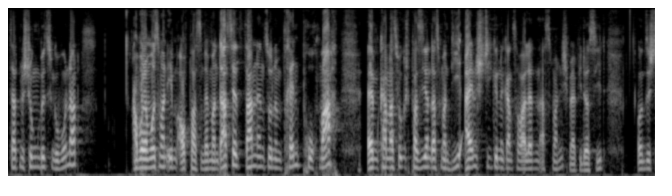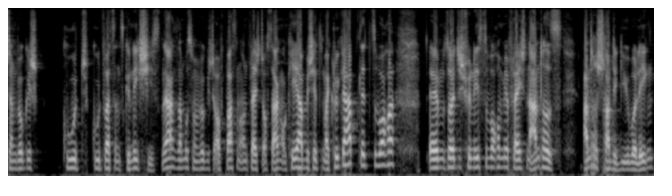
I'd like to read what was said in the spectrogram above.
Das hat mich schon ein bisschen gewundert. Aber da muss man eben aufpassen. Wenn man das jetzt dann in so einem Trendbruch macht, ähm, kann das wirklich passieren, dass man die Einstiege eine ganze Weile dann erstmal nicht mehr wieder sieht und sich dann wirklich gut, gut was ins Genick schießt. Ne? Da muss man wirklich aufpassen und vielleicht auch sagen, okay, habe ich jetzt mal Glück gehabt letzte Woche, ähm, sollte ich für nächste Woche mir vielleicht eine andere Strategie überlegen,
